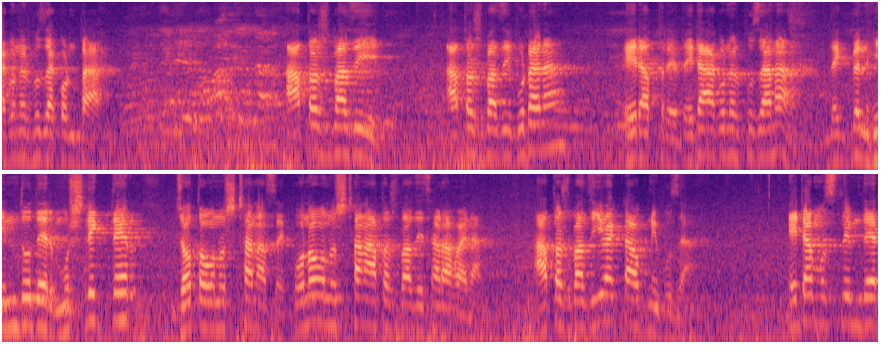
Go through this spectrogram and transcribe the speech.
আগুনের পূজা কোনটা? আতসবাজি আতসবাজি ফুটায় না? এই রাত্রে। এটা আগুনের পূজা না? দেখবেন হিন্দুদের মুশরিকদের যত অনুষ্ঠান আছে, কোনো অনুষ্ঠান আতসবাজি ছাড়া হয় না। আতসবাজিও একটা অগ্নি পূজা। এটা মুসলিমদের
